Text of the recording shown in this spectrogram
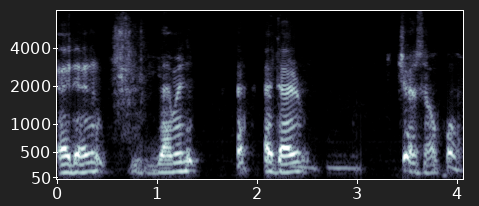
ederim. Yemin ederim. Ceza bu.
